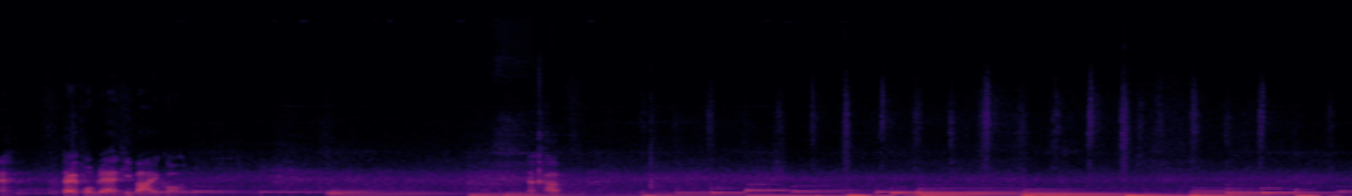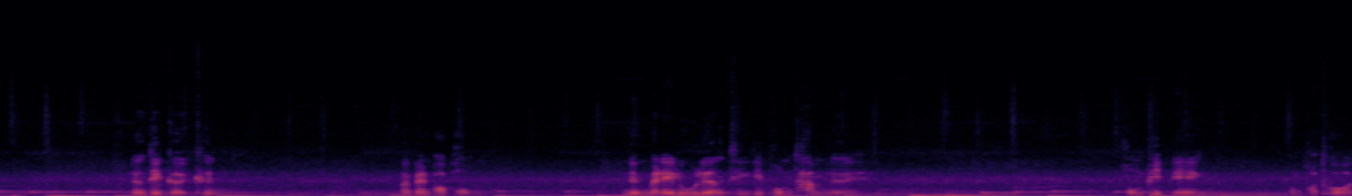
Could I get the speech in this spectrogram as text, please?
นะ แต่ให้ผมได้อธิบายก่อนนะครับ เรื่องที่เกิดขึ้น มันเป็นเพราะผม หนึ่งไม่ได้รู้เรื่องถึงที่ผมทำเลย ผมผิดเอง ผมขอโทษ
